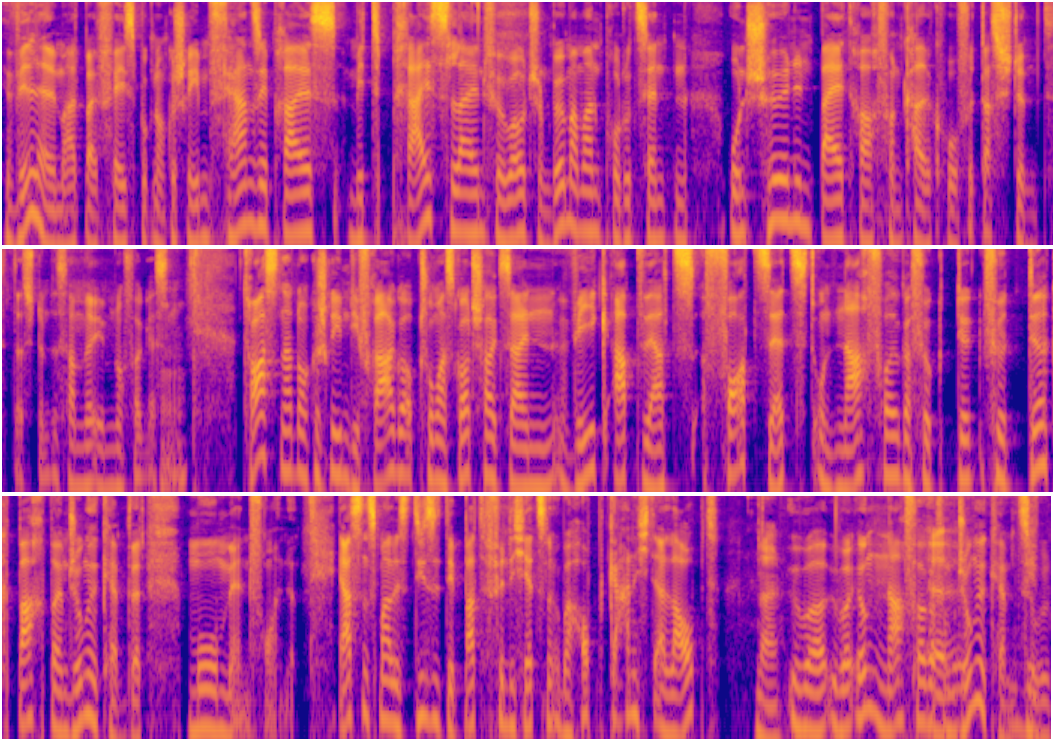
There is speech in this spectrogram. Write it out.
Wilhelm hat bei Facebook noch geschrieben, Fernsehpreis mit Preislein für Roach und Böhmermann, Produzenten und schönen Beitrag von Kalkhofe. Das stimmt, das stimmt, das haben wir eben noch vergessen. Mhm. Thorsten hat noch geschrieben, die Frage, ob Thomas Gottschalk seinen Weg abwärts fortsetzt und Nachfolger für Dirk, für Dirk Bach beim Dschungelcamp wird. Moment, Freunde. Erstens mal ist diese Debatte, finde ich, jetzt noch überhaupt gar nicht erlaubt, Nein. über, über irgendeinen Nachfolger vom Äh, Dschungelcamp zu, wir,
